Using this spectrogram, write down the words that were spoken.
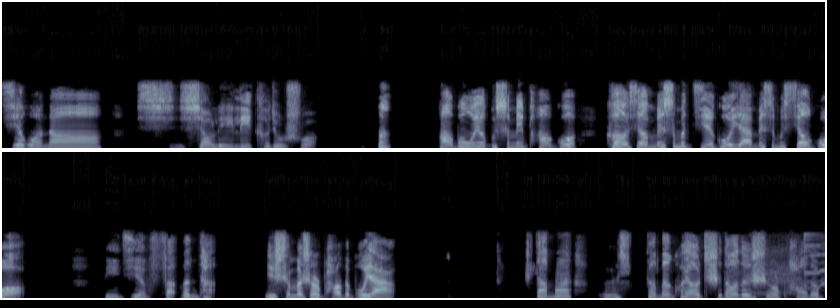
结果呢，小丽立刻就说：“哼，跑步我又不是没跑过，可好像没什么结果呀，没什么效果。”李姐反问她：“你什么时候跑的步呀？”上班，呃，上班快要迟到的时候跑的步。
